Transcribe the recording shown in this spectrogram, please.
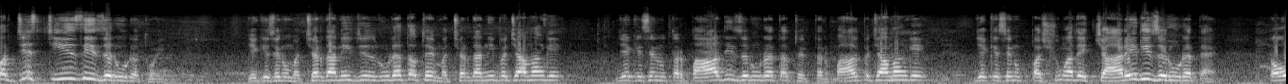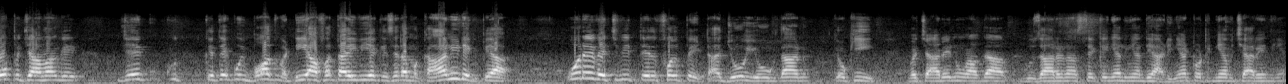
ਔਰ ਜਿਸ ਚੀਜ਼ ਦੀ ਜ਼ਰੂਰਤ ਹੋਏਗੀ। ਜੇ ਕਿਸੇ ਨੂੰ ਮੱਛਰਦਾਨੀ ਦੀ ਜ਼ਰੂਰਤ ਹੈ, ਉੱਥੇ ਮੱਛਰਦਾਨੀ ਪਹੁੰਚਾਵਾਂਗੇ। ਜੇ ਕਿਸੇ ਨੂੰ ਤਰਪਾਲ ਦੀ ਜ਼ਰੂਰਤ ਹੈ, ਉੱਥੇ ਤਰਪਾਲ ਪਹੁੰਚਾਵਾਂਗੇ। ਜੇ ਕਿਸੇ ਨੂੰ ਪਸ਼ੂਆਂ ਦੇ ਚਾਰੇ ਦੀ ਜ਼ਰੂਰਤ ਹੈ, ਤਾਂ ਉਹ ਪਹੁੰਚਾਵਾਂਗੇ। ਜੇ ਕੁ- ਕਿਤੇ ਕੋਈ ਬਹੁਤ ਵੱਡੀ ਆਫਤ ਆਈ ਵੀ ਹੈ, ਕਿਸੇ ਦਾ ਮਕਾਨ ਹੀ ਡਿੱਗ ਪਿਆ, ਉਹਦੇ ਵਿੱਚ ਵੀ ਤਿਲ ਫੁਲ ਭੇਟਾ ਜੋ ਯੋਗਦਾਨ, ਕਿਉਂਕਿ ਵਿਚਾਰੇ ਨੂੰ ਆਪਦਾ ਗੁਜ਼ਾਰਨ ਵਾਸਤੇ ਕਈਆਂ ਦੀਆਂ ਦਿਹਾੜੀਆਂ ਟੁੱਟ ਗਈਆਂ ਵਿਚਾਰੇ ਦੀਆਂ।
